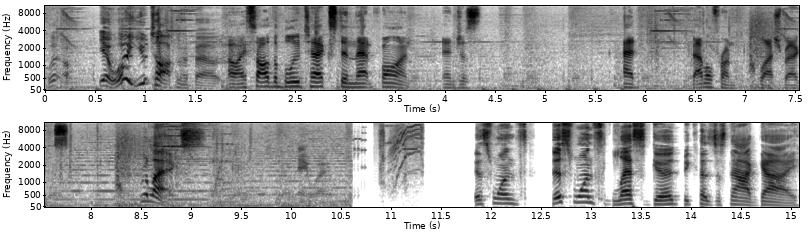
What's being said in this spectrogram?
What? Yeah, what are you talking about? Oh, I saw the blue text in that font and just had Battlefront flashbacks. Relax. Anyway, this one's this one's less good because it's not a guy.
